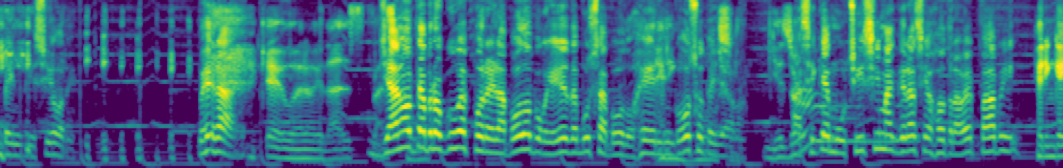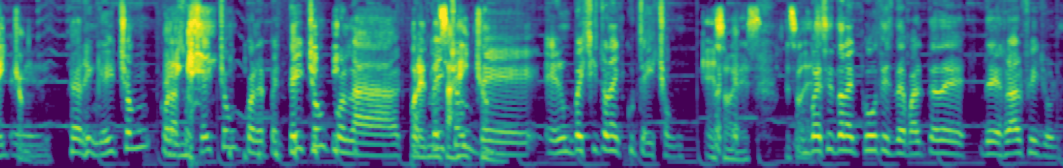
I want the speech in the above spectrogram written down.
Bendiciones. Mira, Qué bueno, ya no te preocupes por el apodo porque yo te puse apodo. Jeringoso, te llama. Así que muchísimas gracias otra vez, papi. Jeringation. Eh, con la association, con el pentation, con la. Por el mensaje. De, un besito en el cutation. Eso es. un besito en el cutis de parte de, de Ralph y Jules.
